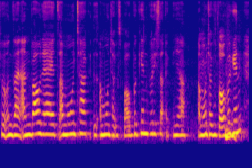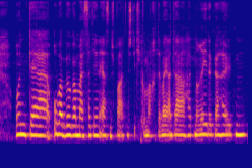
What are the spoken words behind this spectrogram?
für unseren Anbau, der jetzt am Montag, am Montag ist Baubeginn, würde ich sagen. Ja, am Montag ist Baubeginn. Und der Oberbürgermeister hat ja den ersten Spatenstich gemacht. Der war ja da, hat eine Rede gehalten.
